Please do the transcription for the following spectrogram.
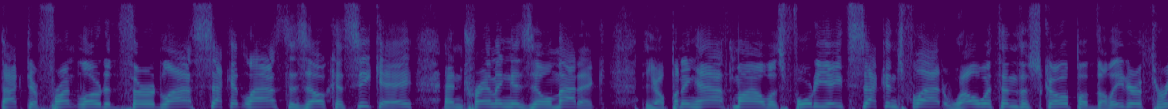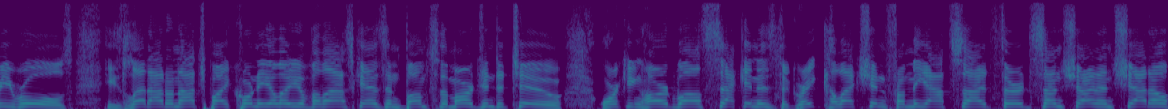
Back to front loaded third last. Second last is El Cacique and trailing is Il The opening half mile was 48 seconds flat, well within the scope of the leader three rules. He's led out a notch by Cornelio Velasquez and bumps the margin to two. Working hard while second is the great collection from the outside third, Sunshine and Shadow.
